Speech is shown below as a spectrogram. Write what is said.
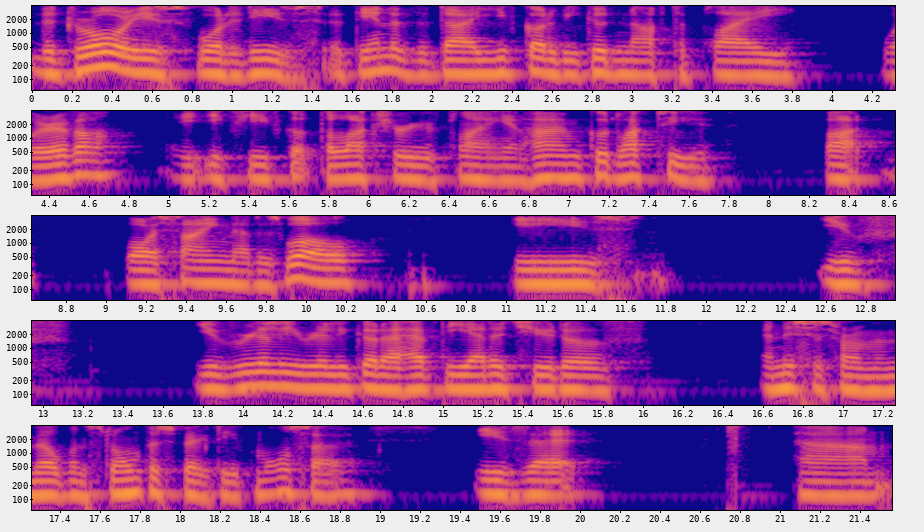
the draw is what it is. At the end of the day, you've got to be good enough to play wherever. If you've got the luxury of playing at home, good luck to you. But by saying that as well, is you've you've really, really got to have the attitude of, and this is from a Melbourne Storm perspective more so, is that um,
